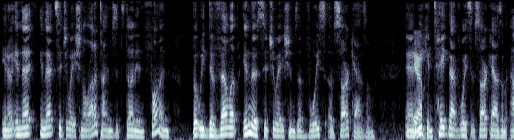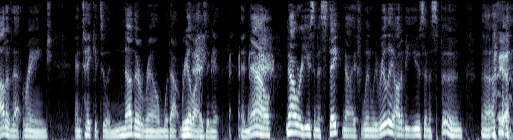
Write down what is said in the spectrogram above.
you know in that in that situation a lot of times it's done in fun but we develop in those situations a voice of sarcasm and yeah. we can take that voice of sarcasm out of that range and take it to another realm without realizing it. And now, now we're using a steak knife when we really ought to be using a spoon. Uh, yeah.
